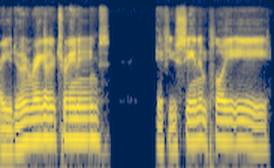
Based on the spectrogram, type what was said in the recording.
Are you doing regular trainings? If you see an employee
